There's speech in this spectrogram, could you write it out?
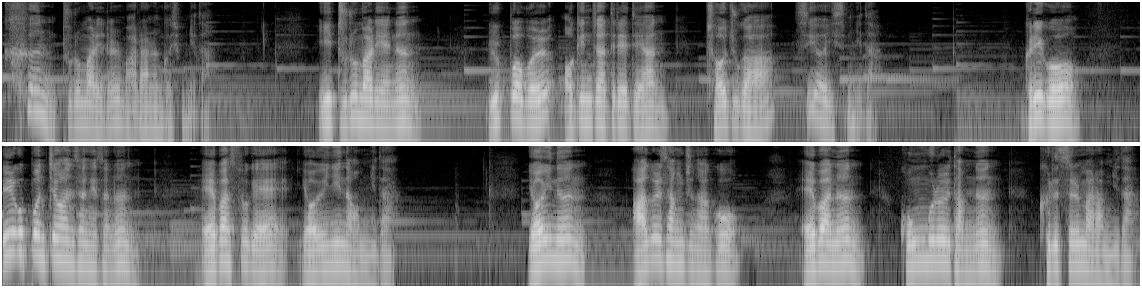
큰 두루마리를 말하는 것입니다. 이 두루마리에는 율법을 어긴 자들에 대한 저주가 쓰여 있습니다. 그리고 일곱 번째 환상에서는 에바 속에 여인이 나옵니다. 여인은 악을 상징하고 에바는 곡물을 담는 그릇을 말합니다.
